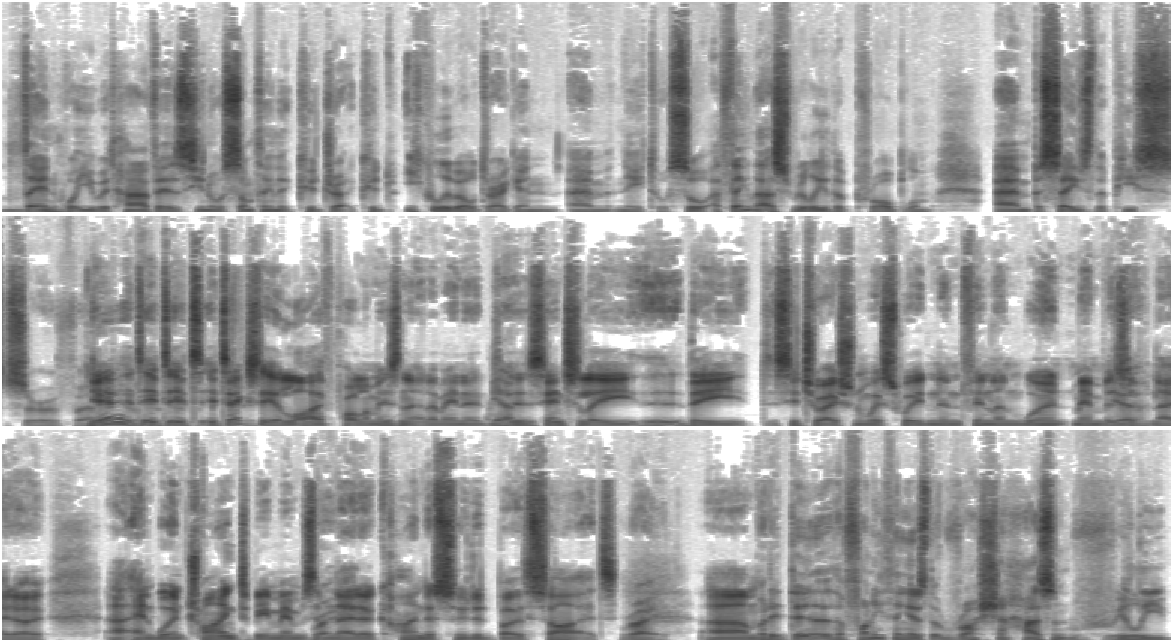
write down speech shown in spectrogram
then what you would have is you know something that could dra- could equally well drag in um, NATO. So I think that's really the problem. Um, besides the peace sort of um, yeah, you know, it's it's it's, it's actually a live problem, isn't it? I mean, it, yeah. essentially the, the, situation where Sweden and Finland weren't members yeah. of NATO uh, and weren't trying to be members right. of NATO kind of suited both sides, right? Um, but it did. The funny thing is that Russia hasn't really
